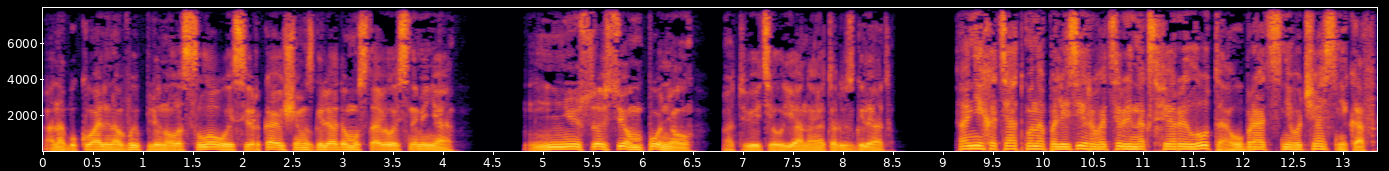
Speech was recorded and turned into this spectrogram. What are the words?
Она буквально выплюнула слово и сверкающим взглядом уставилась на меня. «Не совсем понял», — ответил я на этот взгляд. Они хотят монополизировать рынок сферы лута, убрать с него участников».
